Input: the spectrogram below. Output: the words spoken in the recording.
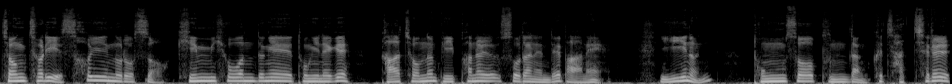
정철이 서인으로서 김효원 등의 동인에게 가차없는 비판을 쏟아낸 데 반해 이인은 동서 분당 그 자체를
